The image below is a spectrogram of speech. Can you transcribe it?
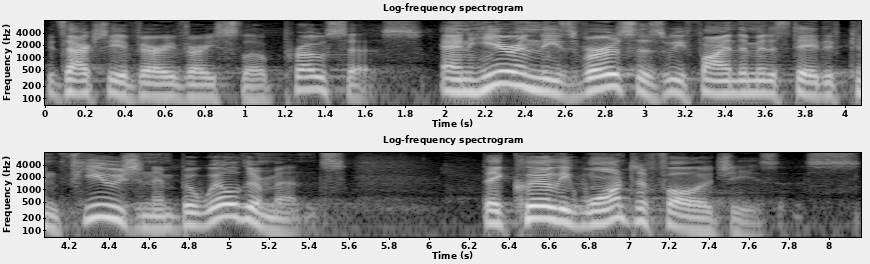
It's actually a very, very slow process. And here in these verses, we find them in a state of confusion and bewilderment. They clearly want to follow Jesus,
